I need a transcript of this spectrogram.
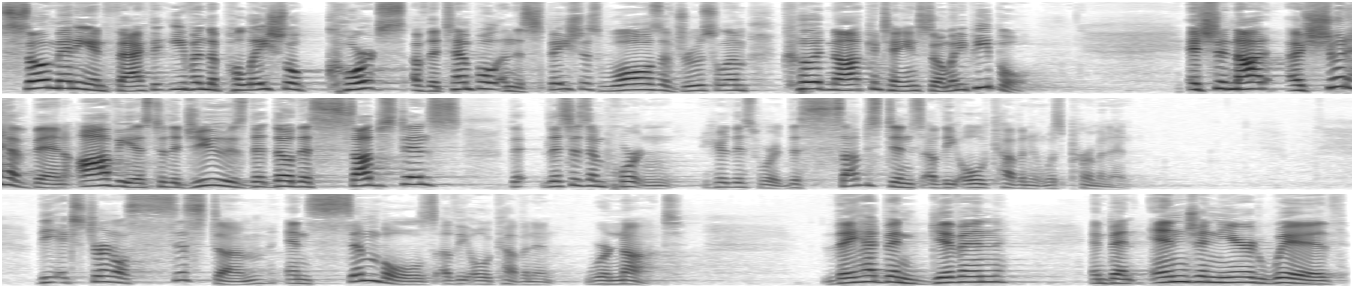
So many, in fact, that even the palatial courts of the temple and the spacious walls of Jerusalem could not contain so many people. It should, not, it should have been obvious to the Jews that though the substance, this is important, hear this word, the substance of the old covenant was permanent. The external system and symbols of the old covenant were not. They had been given and been engineered with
